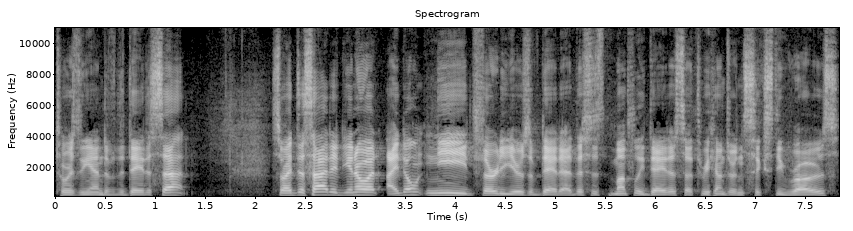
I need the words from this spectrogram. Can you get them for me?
towards the end of the data set. So I decided, you know what, I don't need 30 years of data. This is monthly data, so 360 rows,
